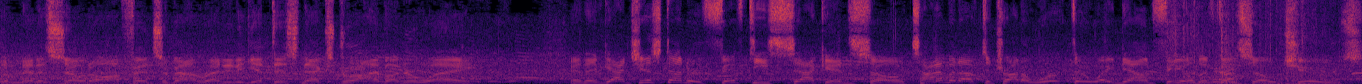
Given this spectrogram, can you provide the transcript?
The Minnesota offense about ready to get this next drive underway. And they've got just under 50 seconds, so time enough to try to work their way downfield if they so choose.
